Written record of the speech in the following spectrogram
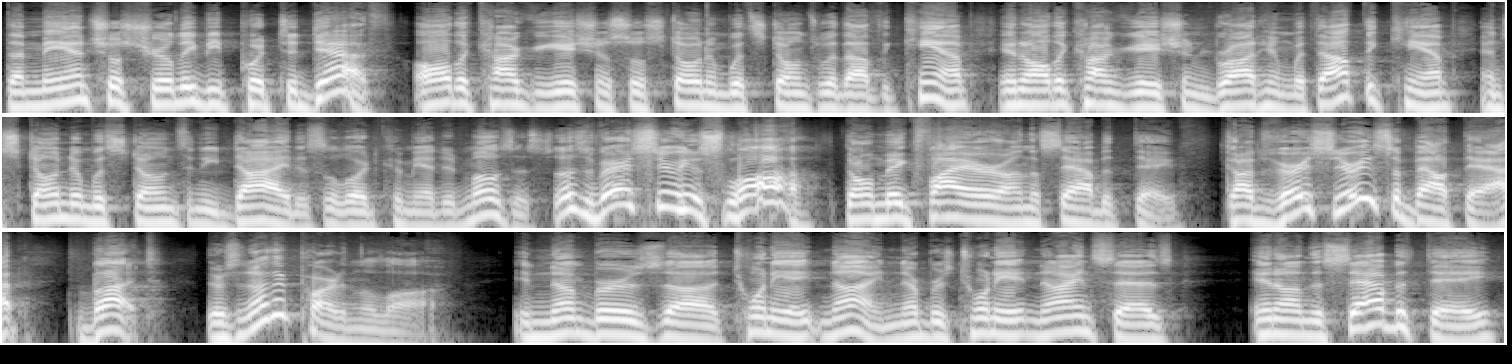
The man shall surely be put to death. All the congregation shall stone him with stones without the camp. And all the congregation brought him without the camp and stoned him with stones, and he died as the Lord commanded Moses. So is a very serious law. Don't make fire on the Sabbath day. God's very serious about that. But there's another part in the law. In Numbers uh, 28 9, Numbers 28 9 says, and on the Sabbath day,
